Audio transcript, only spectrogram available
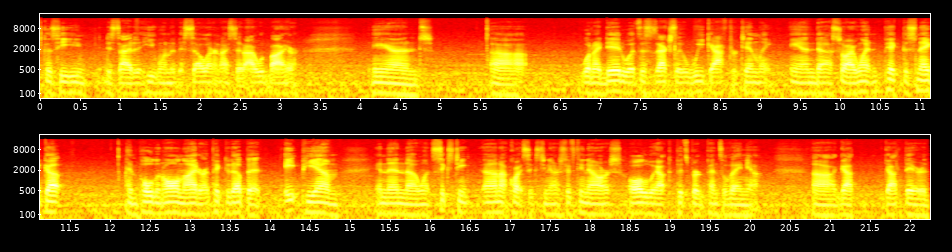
because he decided he wanted to sell her and I said I would buy her. And uh, what I did was, this is actually a week after Tinley. And uh, so I went and picked the snake up and pulled an all-nighter. I picked it up at 8 p.m and then uh, went 16, uh, not quite 16 hours, 15 hours, all the way out to Pittsburgh, Pennsylvania. Uh, got got there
